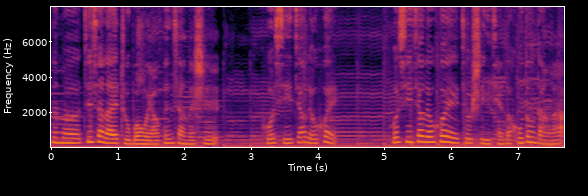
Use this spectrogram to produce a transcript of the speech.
那么接下来主播我要分享的是婆媳交流会。婆媳交流会就是以前的互动档啦。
